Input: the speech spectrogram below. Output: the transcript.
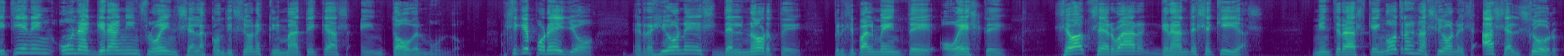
y tienen una gran influencia en las condiciones climáticas en todo el mundo. Así que por ello, en regiones del norte, principalmente oeste, se va a observar grandes sequías, mientras que en otras naciones hacia el sur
